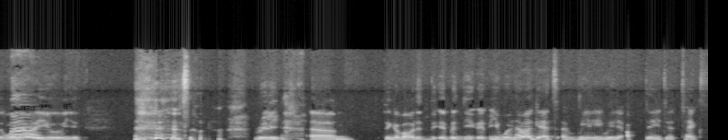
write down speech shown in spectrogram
So whenever you, you so, really um, think about it, but you, you will never get a really, really updated text.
